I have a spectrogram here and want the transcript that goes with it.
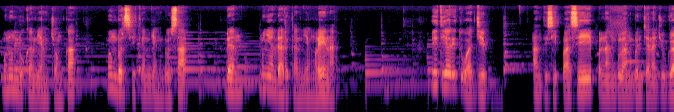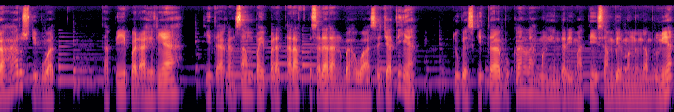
menundukkan yang congkak, membersihkan yang dosa, dan menyadarkan yang lena. Ikhtiar itu wajib. Antisipasi penanggulang bencana juga harus dibuat. Tapi pada akhirnya kita akan sampai pada taraf kesadaran bahwa sejatinya tugas kita bukanlah menghindari mati sambil menggenggam dunia,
